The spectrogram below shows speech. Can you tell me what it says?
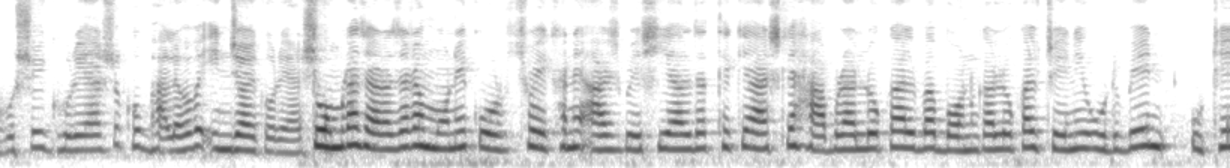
অবশ্যই ঘুরে আসো, খুব ভালোভাবে এনজয় করে আসো। তোমরা যারা যারা মনে করছ এখানে আসবে, শিয়ালদার থেকে আসলে হাবড়া লোকাল বা বনগা লোকাল ট্রেনে উঠবে, উঠে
